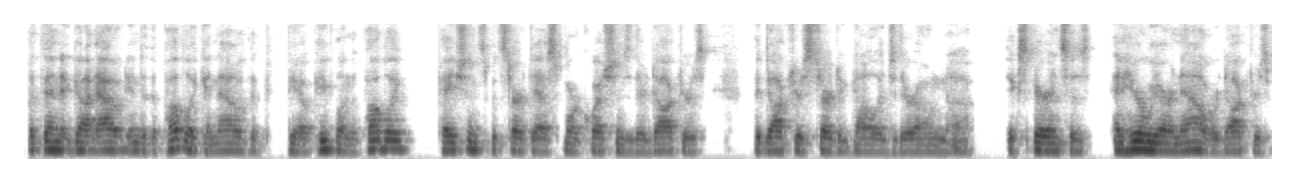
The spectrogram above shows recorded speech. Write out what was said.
But then it got out into the public and now the you know people in the public patients would start to ask more questions of their doctors. The doctors start to acknowledge their own uh, experiences. And here we are now where doctors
